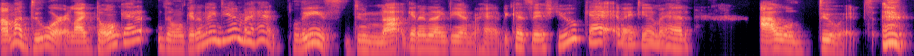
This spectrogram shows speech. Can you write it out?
I'm a doer. Like, don't get don't get an idea in my head. Please do not get an idea in my head because if you get an idea in my head, I will do it.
